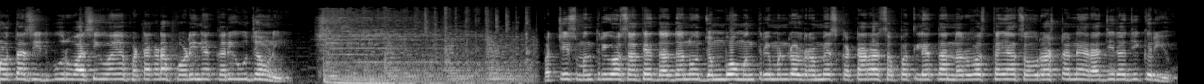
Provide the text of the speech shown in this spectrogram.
મળતા સિદ્ધપુર વાસીઓએ ફટાકડા ફોડીને કરી ઉજવણી. પચીસ મંત્રીઓ સાથે દાદાનું જમ્બો મંત્રીમંડળ રમેશ કટારા શપથ લેતા નર્વસ થયા સૌરાષ્ટ્રને રાજી રાજી કર્યું.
